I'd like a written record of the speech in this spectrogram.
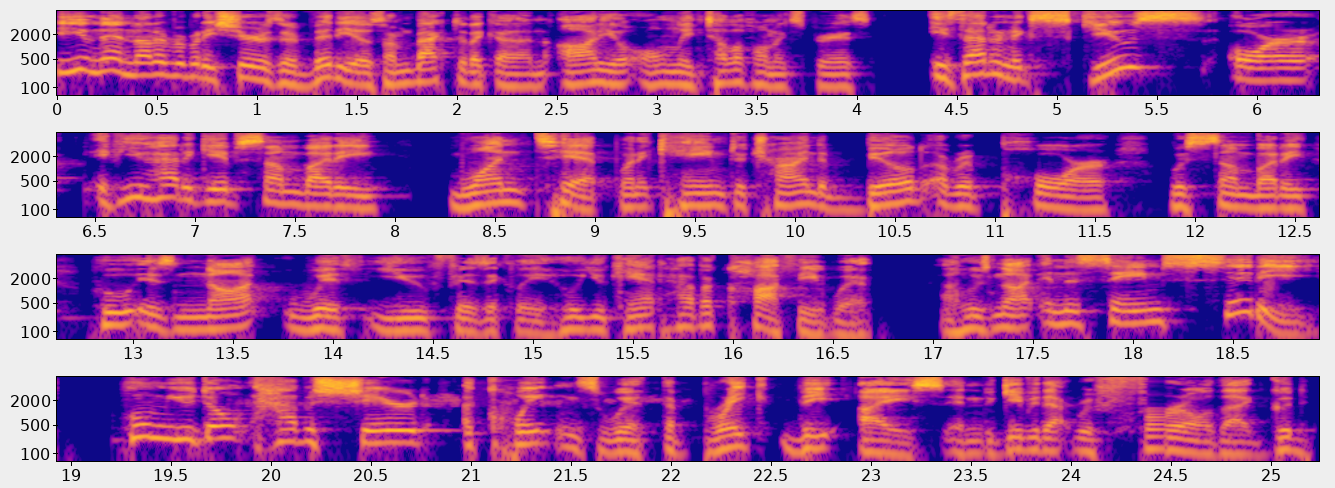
even then, not everybody shares their videos. I'm back to like an audio only telephone experience Is that an excuse? Or if you had to give somebody one tip when it came to trying to build a rapport with somebody who is not with you physically, who you can't have a coffee with, uh, who's not in the same city, whom you don't have a shared acquaintance with to break the ice and to give you that referral, that good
